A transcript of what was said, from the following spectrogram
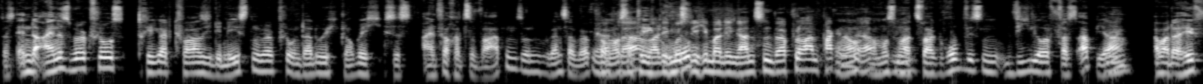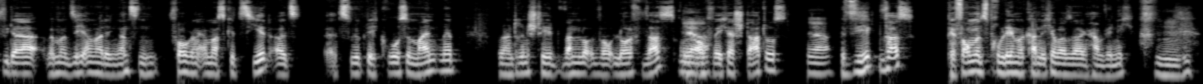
Das Ende eines Workflows triggert quasi den nächsten Workflow und dadurch, glaube ich, ist es einfacher zu warten. So ein ganzer Workflow ja, muss natürlich. Weil ich muss nicht immer den ganzen Workflow anpacken. Genau, ja. man muss mhm. mal zwar grob wissen, wie läuft was ab, ja. Mhm. Aber da hilft wieder, wenn man sich einmal den ganzen Vorgang einmal skizziert, als, als wirklich große Mindmap, wo dann drin steht, wann läuft was und ja. auch welcher Status ja. bewirkt was. Performance-Probleme kann ich aber sagen, haben wir nicht. Mhm.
